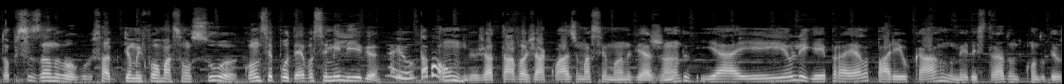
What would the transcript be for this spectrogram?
tô precisando, sabe, ter uma informação sua, quando você puder você me liga. Aí eu, tá bom, eu já tava já quase uma semana viajando, e aí eu liguei para ela, parei o carro no meio da estrada, quando deu o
